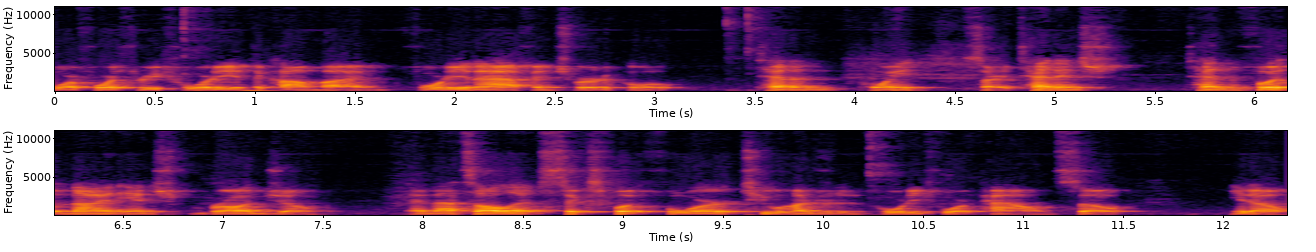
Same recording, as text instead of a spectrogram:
4.4340 at the combine, 40 and a half inch vertical, 10 point, sorry, 10 inch, 10 foot nine inch broad jump. And that's all at six foot four, 244 pounds. So, you know,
